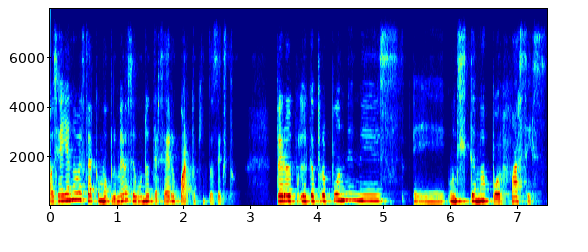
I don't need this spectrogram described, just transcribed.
o sea, ya no va a estar como primero, segundo, tercero, cuarto, quinto, sexto. Pero lo que proponen es eh, un sistema por fases.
